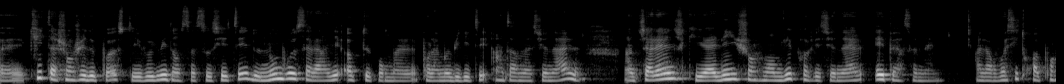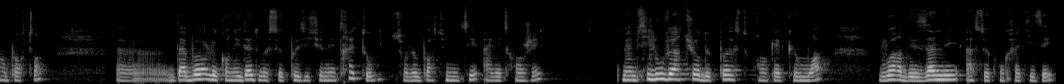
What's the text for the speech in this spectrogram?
Euh, quitte à changer de poste et évoluer dans sa société, de nombreux salariés optent pour, la mobilité internationale, un challenge qui allie changement de vie professionnelle et personnelle. Alors voici trois points importants. Euh, d'abord, le candidat doit se positionner très tôt sur l'opportunité à l'étranger. Même si l'ouverture de poste prend quelques mois, voire des années à se concrétiser.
